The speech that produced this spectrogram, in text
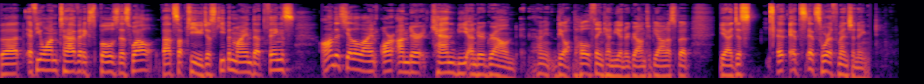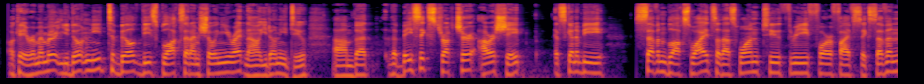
But if you want to have it exposed as well, that's up to you. Just keep in mind that things on this yellow line or under can be underground. I mean, the, the whole thing can be underground to be honest, but yeah, just it's it's worth mentioning. Okay, remember, you don't need to build these blocks that I'm showing you right now. You don't need to. Um, but the basic structure, our shape, it's going to be seven blocks wide. So that's one, two, three, four, five, six, seven.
